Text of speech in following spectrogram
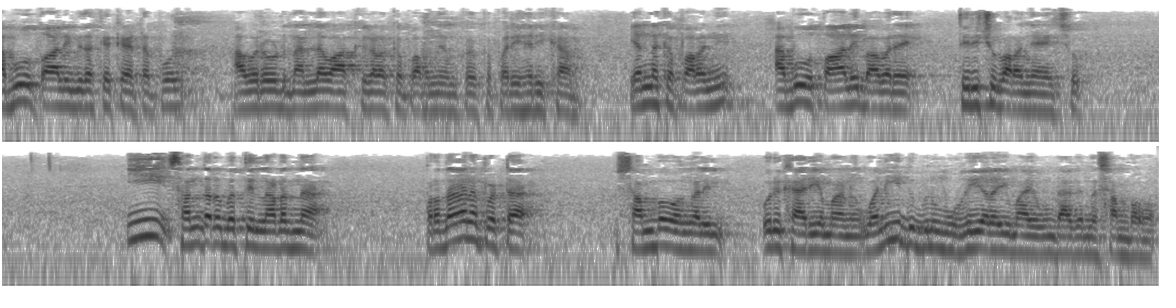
അബൂ താലിബ് ഇതൊക്കെ കേട്ടപ്പോൾ അവരോട് നല്ല വാക്കുകളൊക്കെ പറഞ്ഞ് നമുക്കൊക്കെ പരിഹരിക്കാം എന്നൊക്കെ പറഞ്ഞ് അബൂ താലിബ് അവരെ തിരിച്ചു പറഞ്ഞയച്ചു. ഈ സന്ദർഭത്തിൽ നടന്ന പ്രധാനപ്പെട്ട സംഭവങ്ങളിൽ ഒരു കാര്യമാണ് വലീദുബിന് മുഹീറയുമായി ഉണ്ടാകുന്ന സംഭവം.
